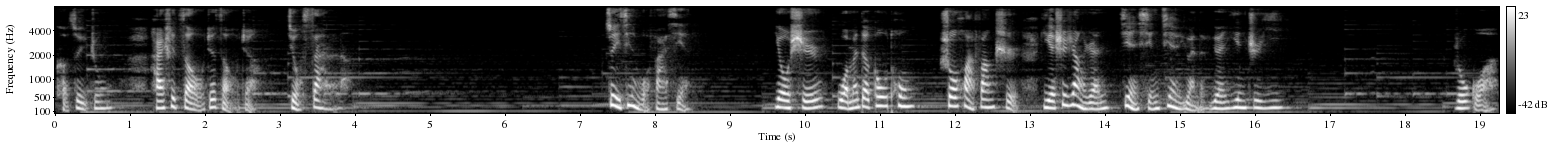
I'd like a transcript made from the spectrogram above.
可最终，还是走着走着就散了。最近我发现，有时我们的沟通、说话方式也是让人渐行渐远的原因之一。如果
